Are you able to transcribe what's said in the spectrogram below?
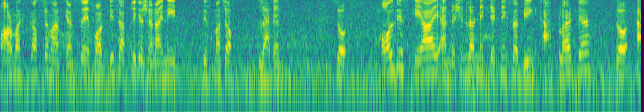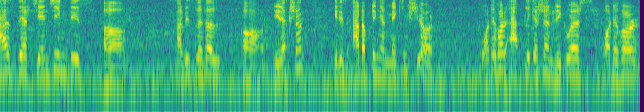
PowerMax customer can say for this application I need this much of latency. So all these AI and machine learning techniques are being applied there. So as they're changing these uh, service level uh, directions, it is adopting and making sure whatever application requires whatever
